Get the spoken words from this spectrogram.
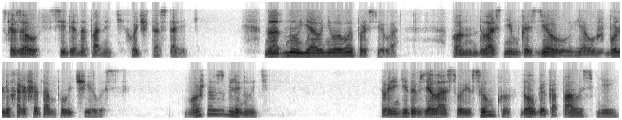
Сказал себе на память, хочет оставить. Но одну я у него выпросила. Он два снимка сделал, я уж больно хорошо там получилось. Можно взглянуть. Валентина взяла свою сумку, долго копалась в ней,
